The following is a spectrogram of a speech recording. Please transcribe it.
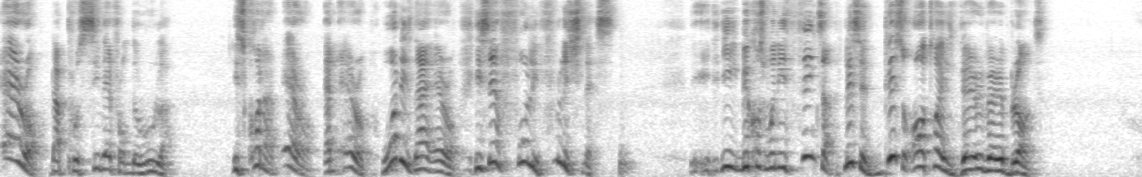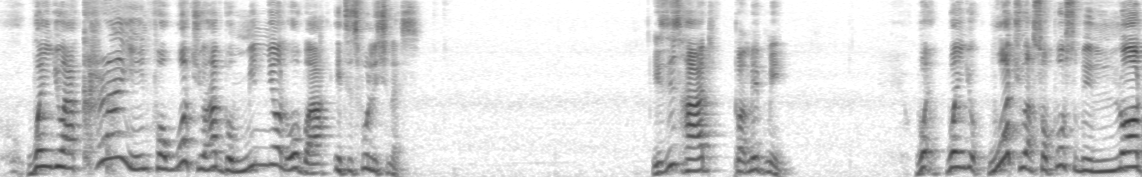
error that proceeded from the ruler. It's called an error. An error. What is that error? He said folly, foolishness. He, because when he thinks, listen, this author is very, very blunt. When you are crying for what you have dominion over, it is foolishness. Is this hard? Permit me. When, when you what you are supposed to be lord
